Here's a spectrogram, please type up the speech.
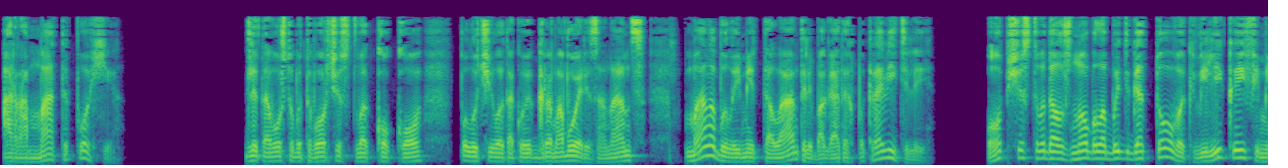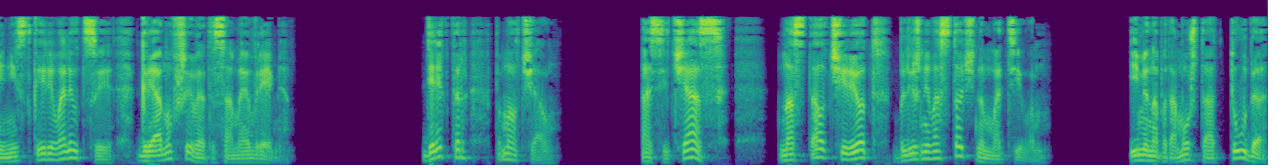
аромат эпохи. Для того, чтобы творчество Коко получило такой громовой резонанс, мало было иметь талант или богатых покровителей. Общество должно было быть готово к великой феминистской революции, грянувшей в это самое время. Директор помолчал. А сейчас настал черед ближневосточным мотивам. Именно потому, что оттуда,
